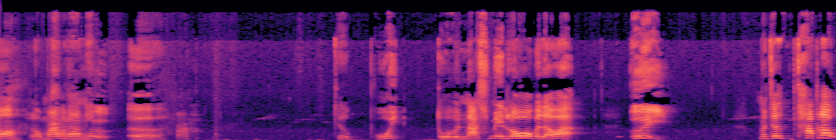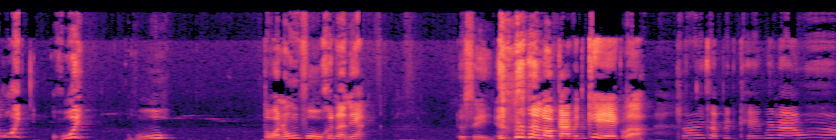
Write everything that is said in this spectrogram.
ะเรามาป้าเข้าลอทางงเถนี้อะเออป้าจึ๊บอุ้ย ตัวเป็นมัชเมลโล่ไปแล้วอะเอ้ย มันจะทับเรา อุ้ยอุ้ยหู ตัวนุ่มฟูขึ้นนะเนี่ย ดูสิ เรากลายเป็นเค้กเหรอ ใช่ค่ะเป็นเค้กไปแล้วอะ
